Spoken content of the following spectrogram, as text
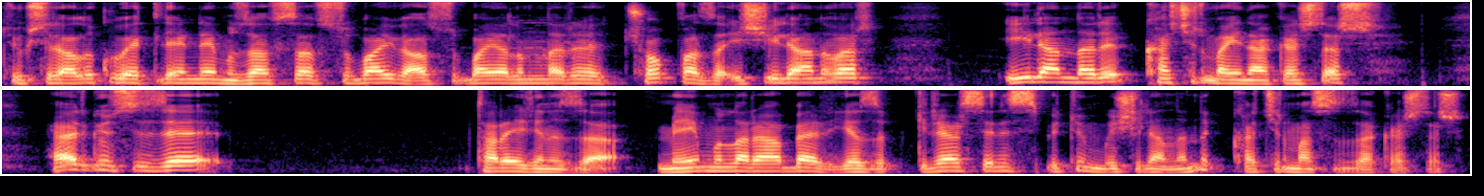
Türk Silahlı Kuvvetleri'nde muzaffaf subay ve asubay alımları çok fazla iş ilanı var. İlanları kaçırmayın arkadaşlar. Her gün size tarayıcınıza memurlar haber yazıp girerseniz bütün bu iş ilanlarını kaçırmazsınız arkadaşlar.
